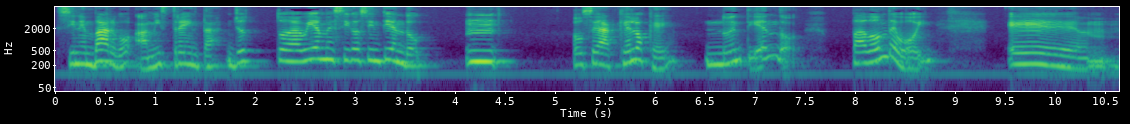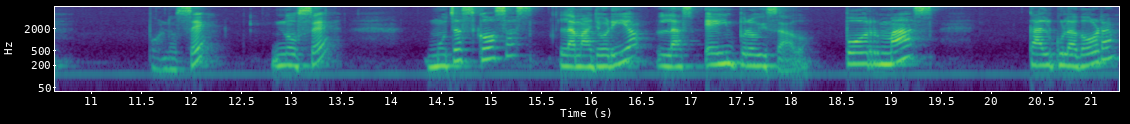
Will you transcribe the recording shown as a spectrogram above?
Sin embargo, a mis 30, yo todavía me sigo sintiendo, mm, o sea, ¿qué lo que? No entiendo. ¿Para dónde voy? Eh, pues no sé no sé, muchas cosas, la mayoría las he improvisado. Por más calculadora,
